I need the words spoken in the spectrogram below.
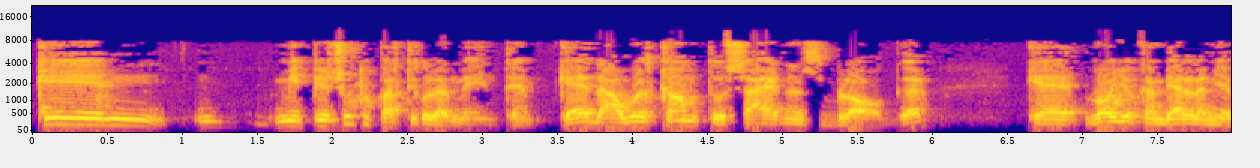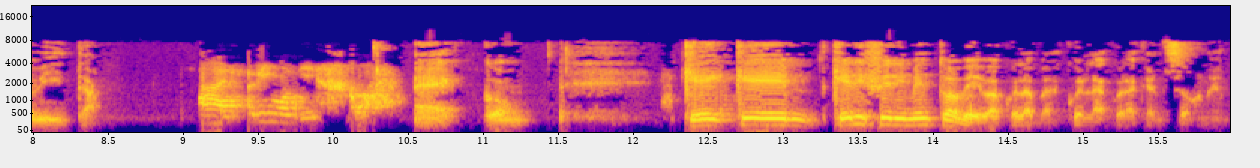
che mh, mi è piaciuto particolarmente, che è da Welcome to Silence Blog, che è Voglio cambiare la mia vita. Ah, il primo disco. Ecco, che, che- che riferimento aveva quella, quella- quella canzone?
